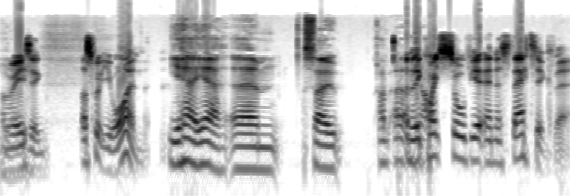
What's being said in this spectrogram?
Amazing. That's what you want. yeah, yeah. Um, so I, I, Are they quite Soviet in aesthetic then?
